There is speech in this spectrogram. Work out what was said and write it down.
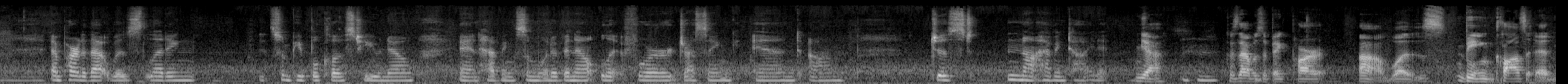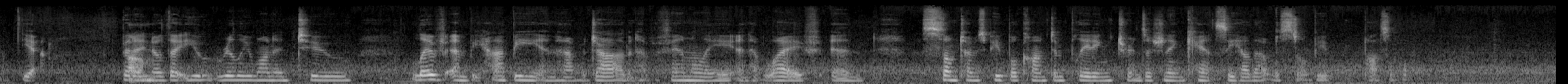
And part of that was letting some people close to you know and having somewhat of an outlet for dressing and um, just not having to hide it. Yeah, Mm-hmm. because that was a big part. Uh, was being closeted. Yeah. But I Um, know that you really wanted to live and be happy and have a job and have a family and have life and sometimes people contemplating transitioning can't see how that will still be possible.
